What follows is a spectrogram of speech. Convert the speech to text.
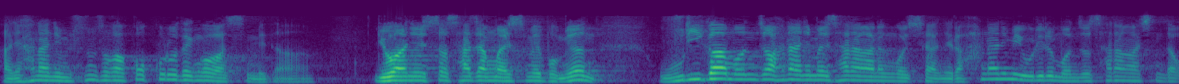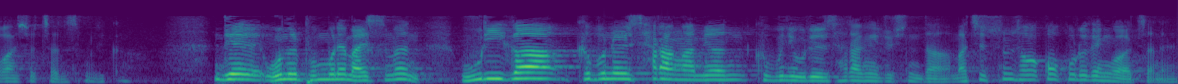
아니 하나님 순서가 거꾸로 된 것 같습니다. 요한일서 4장 말씀에 보면 우리가 먼저 하나님을 사랑하는 것이 아니라 하나님이 우리를 먼저 사랑하신다고 하셨지 않습니까? 근데 오늘 본문의 말씀은 우리가 그분을 사랑하면 그분이 우리를 사랑해 주신다. 마치 순서가 거꾸로 된 것 같잖아요.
